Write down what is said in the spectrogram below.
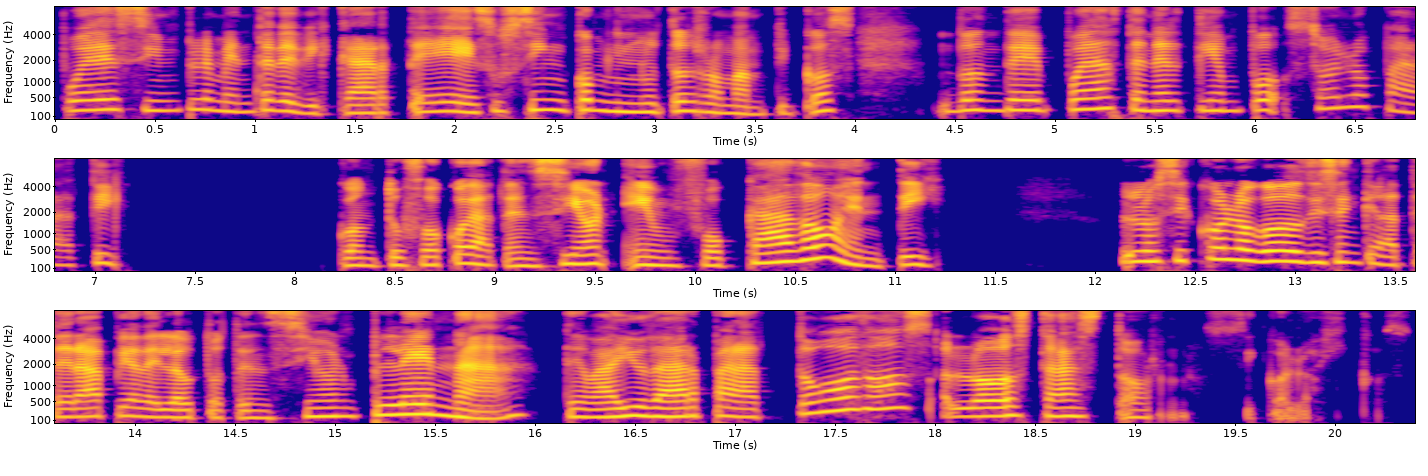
Puedes simplemente dedicarte esos cinco minutos románticos donde puedas tener tiempo solo para ti, con tu foco de atención enfocado en ti. Los psicólogos dicen que la terapia de la autoatención plena te va a ayudar para todos los trastornos psicológicos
